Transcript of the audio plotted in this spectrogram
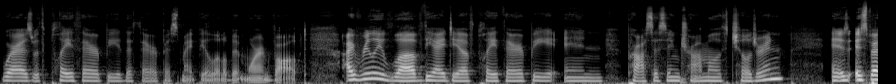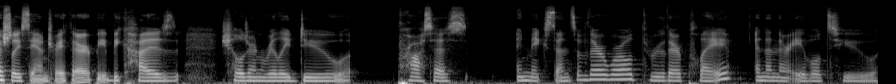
whereas with play therapy, the therapist might be a little bit more involved. I really love the idea of play therapy in processing trauma with children, especially sand tray therapy, because children really do process and make sense of their world through their play, and then they're able to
